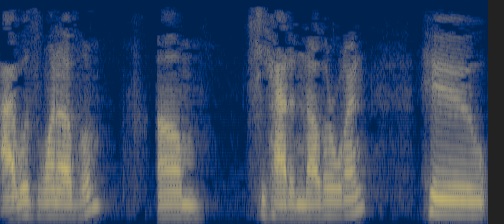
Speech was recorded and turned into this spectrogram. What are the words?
I was one of them. Um, she had another one who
